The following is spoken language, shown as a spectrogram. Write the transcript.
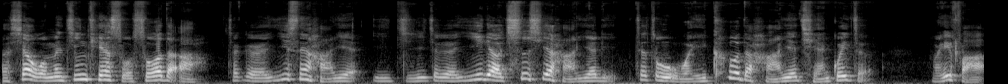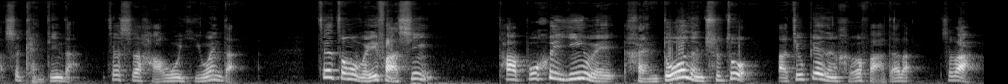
呃，像我们今天所说的啊，这个医生行业以及这个医疗器械行业里。这种违扣的行业潜规则，违法是肯定的，这是毫无疑问的。这种违法性，它不会因为很多人去做啊就变成合法的了，是吧？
